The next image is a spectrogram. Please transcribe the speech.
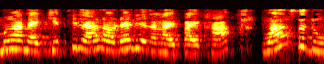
เมื่อในคลิปที่แล้วเราได้เรียนอะไรไปคะ วัสดุ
